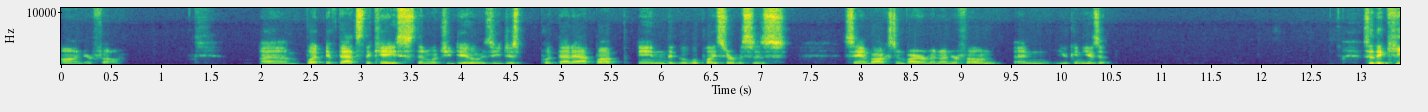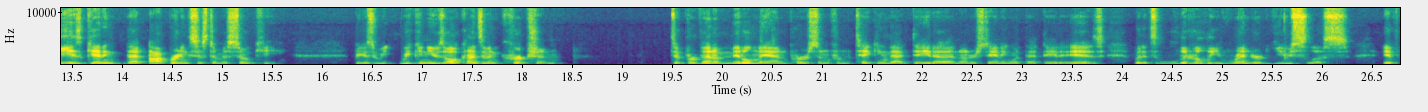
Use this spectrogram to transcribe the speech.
on your phone. Um, but if that's the case, then what you do is you just put that app up in the Google Play Services sandboxed environment on your phone and you can use it. So the key is getting that operating system is so key because we, we can use all kinds of encryption to prevent a middleman person from taking that data and understanding what that data is. But it's literally rendered useless if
